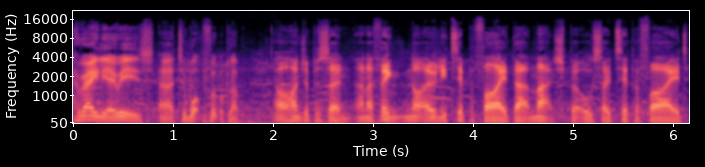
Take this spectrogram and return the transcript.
Heurelho is uh, to Watford Football Club. Oh, 100%. And I think not only typified that match, but also typified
